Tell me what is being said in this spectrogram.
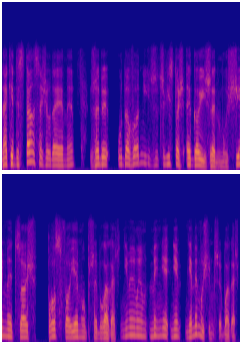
na jakie dystanse się udajemy, żeby udowodnić rzeczywistość ego i że musimy coś po swojemu przebłagać. Nie my, my nie, nie, nie my musimy przebłagać.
